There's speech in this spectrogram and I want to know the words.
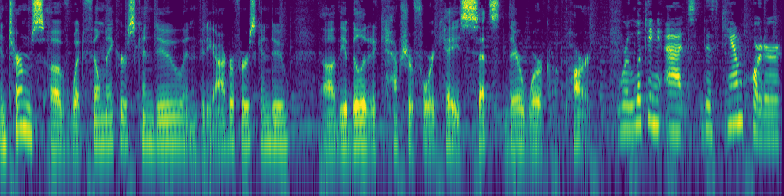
In terms of what filmmakers can do and videographers can do, uh, the ability to capture 4K sets their work apart. We're looking at this camcorder.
